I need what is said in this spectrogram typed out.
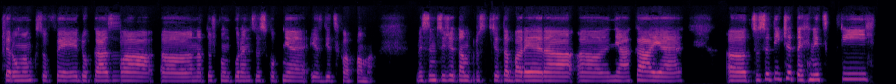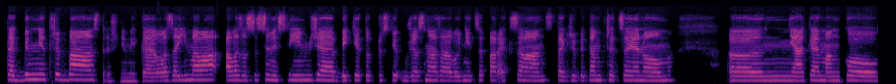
kterou mám k Sofii, dokázala uh, na tož konkurenceschopně jezdit s chlapama. Myslím si, že tam prostě ta bariéra uh, nějaká je. Uh, co se týče technických, tak by mě třeba strašně Mikaela zajímala, ale zase si myslím, že byť je to prostě úžasná závodnice par excellence, takže by tam přece jenom uh, nějaké manko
